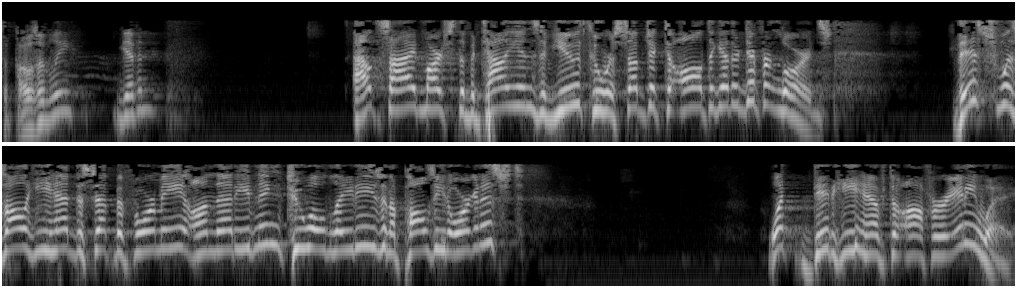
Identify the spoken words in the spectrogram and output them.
supposedly given. Outside marched the battalions of youth who were subject to altogether different lords. This was all he had to set before me on that evening? Two old ladies and a palsied organist? What did he have to offer anyway?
